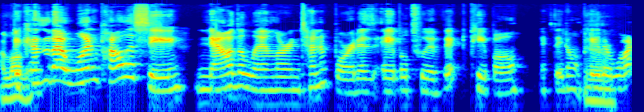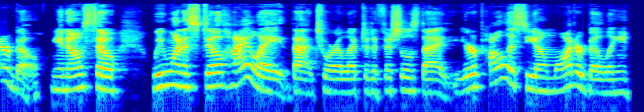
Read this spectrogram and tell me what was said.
I love it. because it. of that one policy. Now the landlord and tenant board is able to evict people if they don't pay yeah. their water bill. You know, so we want to still highlight that to our elected officials that your policy on water billing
